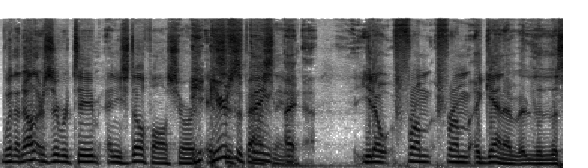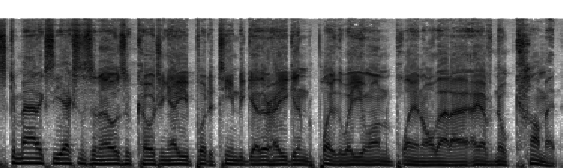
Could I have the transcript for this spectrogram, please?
with another super team, and you still fall short. It's Here's just the thing, fascinating. I, you know, from from again uh, the, the schematics, the X's and O's of coaching, how you put a team together, how you get them to play the way you want them to play, and all that. I, I have no comment.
